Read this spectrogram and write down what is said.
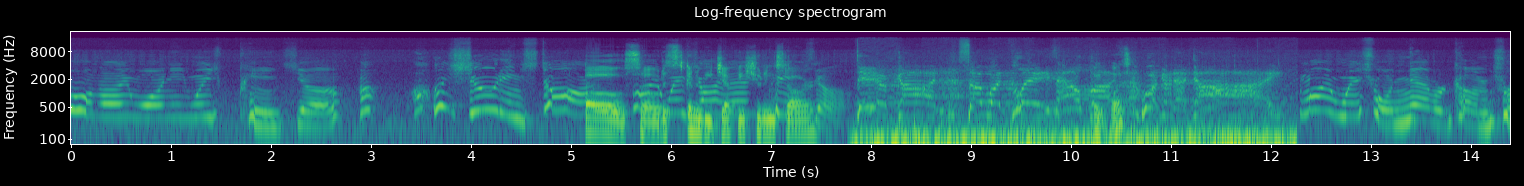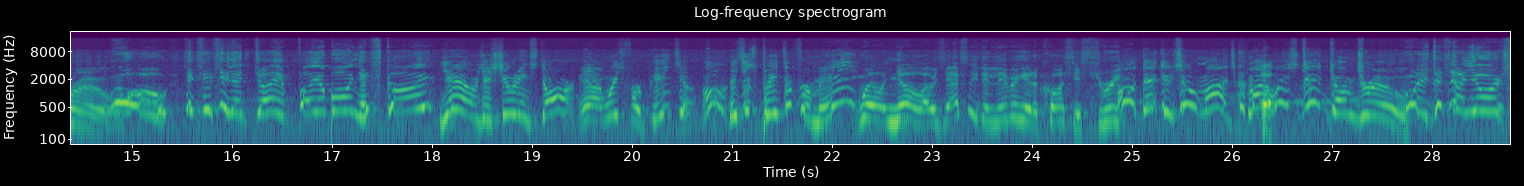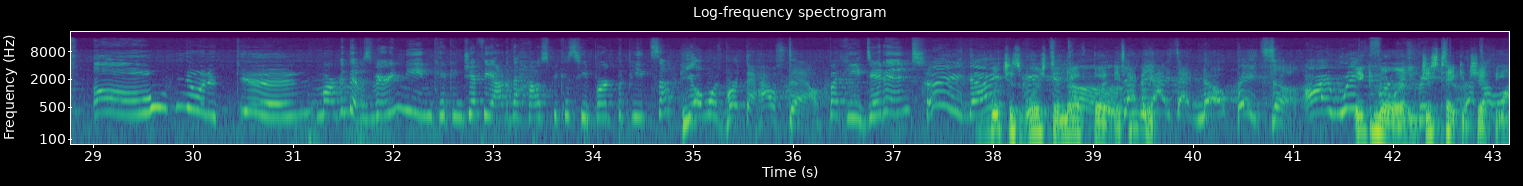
All I wanted was pizza. A shooting star. Oh, so I this is gonna be Jeffy had Shooting Star? pizza. Dear God, someone please help Wait, us! what? We're gonna die! My wish will never come true. Whoa! Did you see that giant fireball in the sky? Yeah, it was a shooting star, and I wish for pizza. Oh, Is this pizza for me? Well, no, I was actually delivering it across the street. Oh, thank you so much. My Oh. wish did come true. Wait, that's not yours! Oh, not again. Marvin, that was very mean, kicking Jeffy out of the house because he burnt the pizza. He almost burnt the house down. But he didn't. Hey, Daddy. Which is worse pizza enough, but time. if you Jeffy, would I said no pizza. I wish Ignore for this him. Just pizza. Take it, That's Jeffy.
